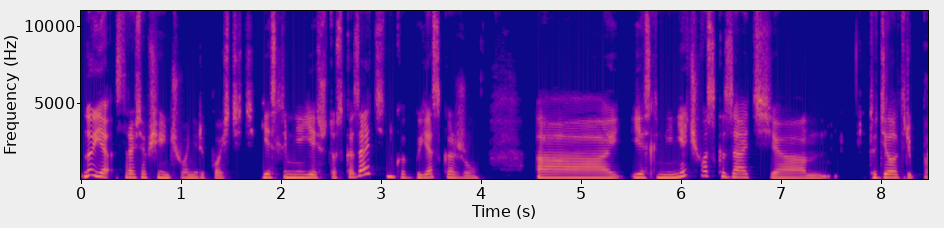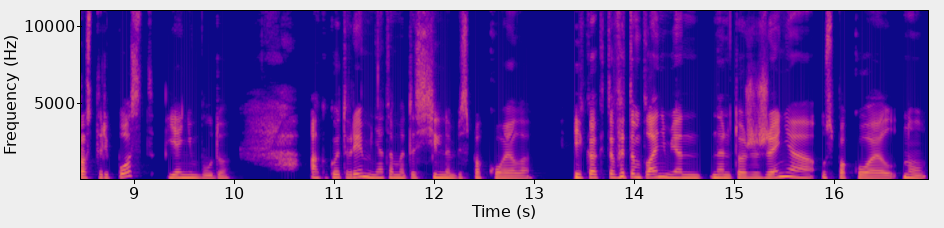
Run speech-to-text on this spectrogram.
ну, я стараюсь вообще ничего не репостить. Если мне есть что сказать, ну, как бы я скажу. А если мне нечего сказать, то делать просто репост я не буду. А какое-то время меня там это сильно беспокоило. И как-то в этом плане меня, наверное, тоже Женя успокоил, ну,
